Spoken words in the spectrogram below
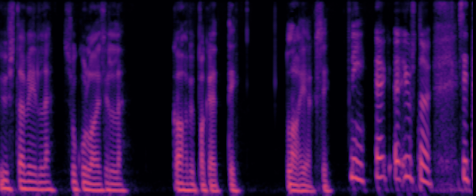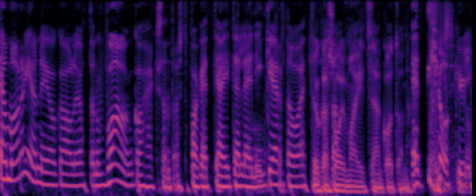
ystäville, sukulaisille, kahvipaketti lahjaksi. Niin, e- e- just noin. Sitten tämä Marianne, joka oli ottanut vaan 18 pakettia itselleen, niin kertoo, että... Joka tota- soimaa itseään kotona. Et, joo, kyllä.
